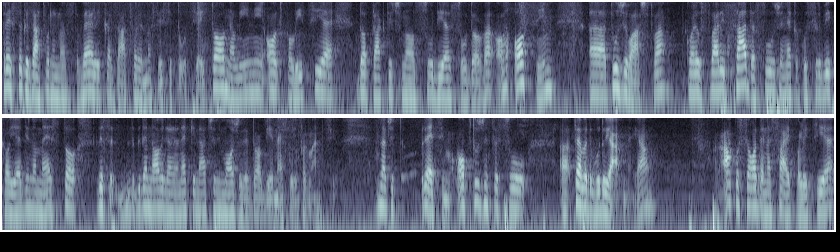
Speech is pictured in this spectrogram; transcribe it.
pre svega zatvorenost, velika zatvorenost institucija i to na liniji od policije do praktično sudija sudova, osim tužilaštva, koje u stvari sada služe nekako u Srbiji kao jedino mesto gde, se, gde novinar na neki način može da dobije neku informaciju. Znači, recimo, optužnice su treba da budu javne, jel? Ako se ode na sajt policije,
